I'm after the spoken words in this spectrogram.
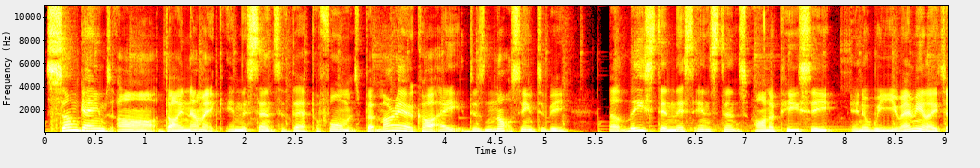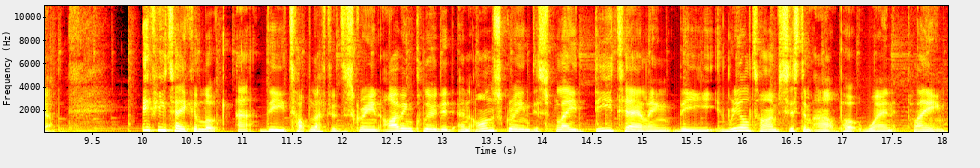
Some games are dynamic in the sense of their performance, but Mario Kart 8 does not seem to be, at least in this instance, on a PC in a Wii U emulator. If you take a look at the top left of the screen, I've included an on-screen display detailing the real-time system output when playing.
